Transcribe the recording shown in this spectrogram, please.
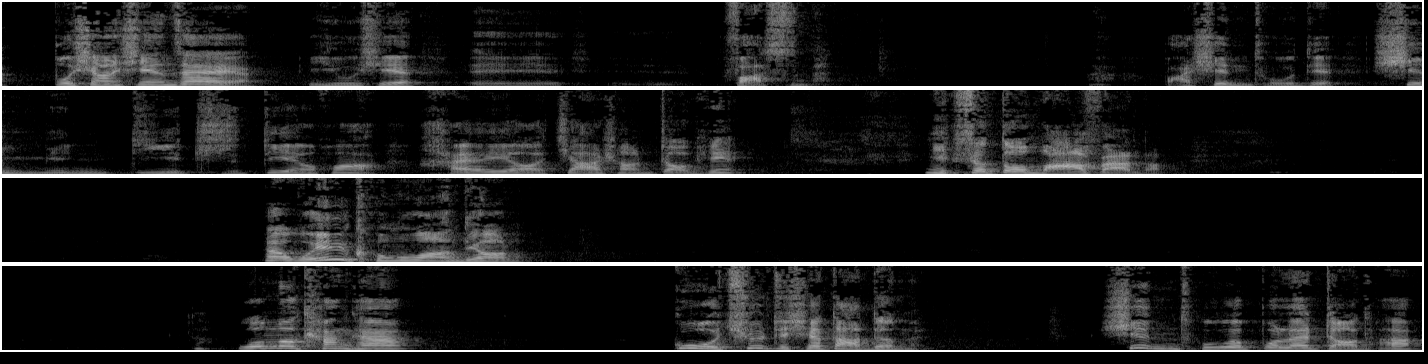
啊，不像现在呀，有些呃法师们。把信徒的姓名、地址、电话还要加上照片，你说多麻烦呢？那唯恐忘掉了。我们看看过去这些大德们，信徒不来找他，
